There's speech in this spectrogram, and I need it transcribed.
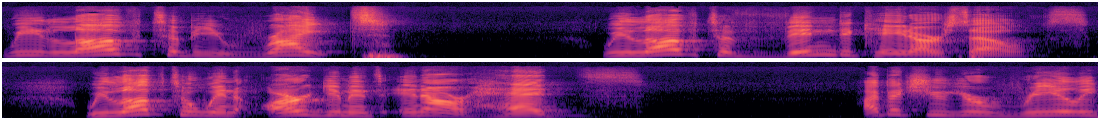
we love to be right. We love to vindicate ourselves. We love to win arguments in our heads. I bet you you're really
